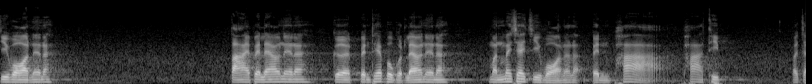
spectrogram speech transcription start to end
จีวรเนี่ยนะ ตายไปแล้วเนี่ยนะเกิดเป็นเทพบุตรแล้วเนี่ยนะมันไม่ใช่จีวรนั่นแหละเป็นผ้าผ้าทิพย์ประจ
